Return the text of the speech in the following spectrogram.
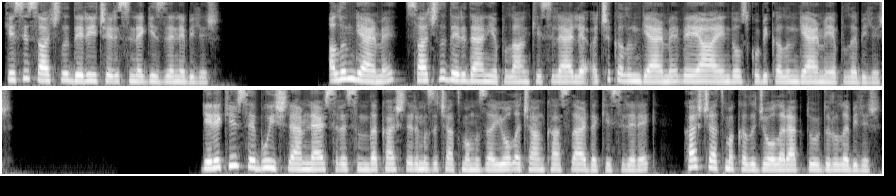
Kesi saçlı deri içerisine gizlenebilir. Alın germe, saçlı deriden yapılan kesilerle açık alın germe veya endoskobik alın germe yapılabilir. Gerekirse bu işlemler sırasında kaşlarımızı çatmamıza yol açan kaslar da kesilerek, kaş çatma kalıcı olarak durdurulabilir.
